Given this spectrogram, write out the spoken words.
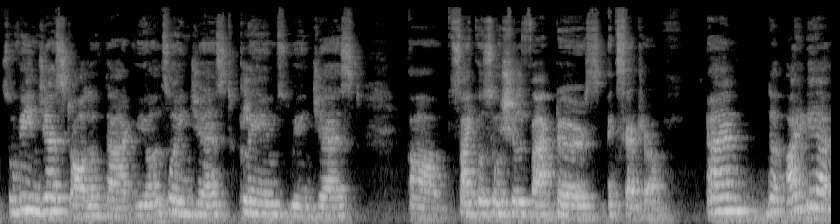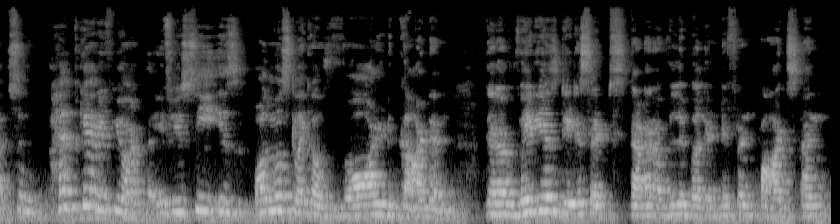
So we ingest all of that. We also ingest claims, we ingest uh, psychosocial factors, etc. And the idea, so healthcare, if you are, if you see, is almost like a walled garden. There are various data sets that are available in different parts and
